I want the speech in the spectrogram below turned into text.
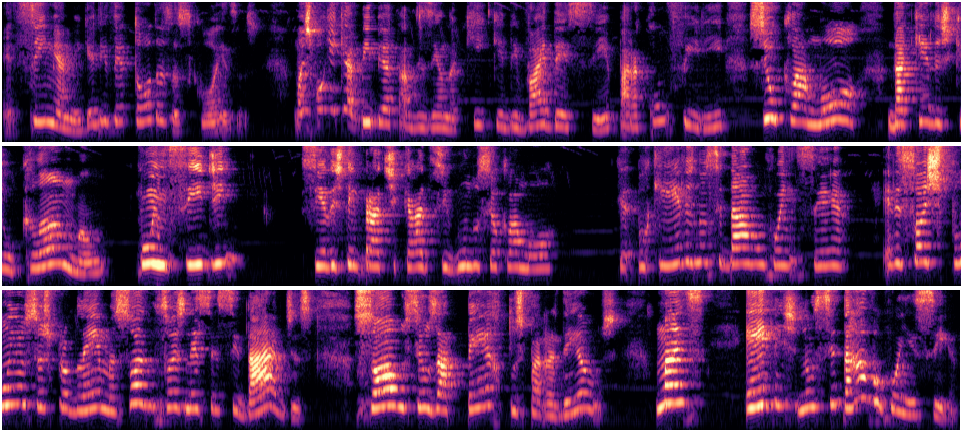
É, sim, minha amiga, ele vê todas as coisas. Mas por que, que a Bíblia está dizendo aqui que ele vai descer para conferir se o clamor daqueles que o clamam coincide, se eles têm praticado segundo o seu clamor? Porque eles não se davam conhecer. Eles só expunham os seus problemas, só as suas necessidades, só os seus apertos para Deus, mas eles não se davam conhecer.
